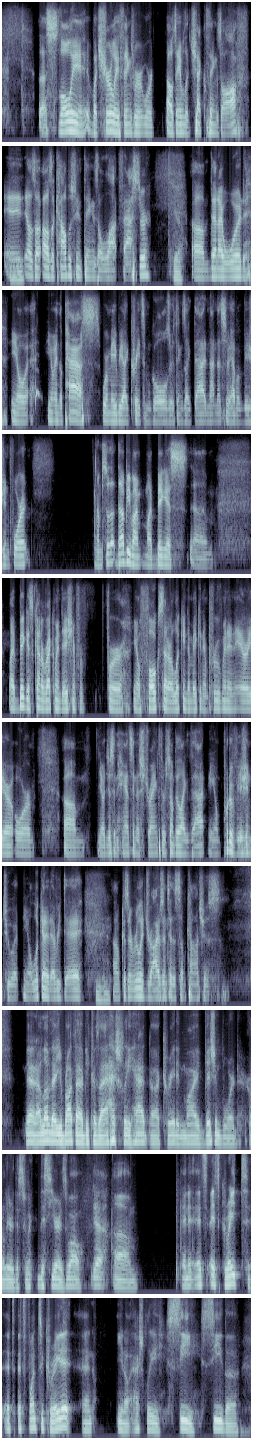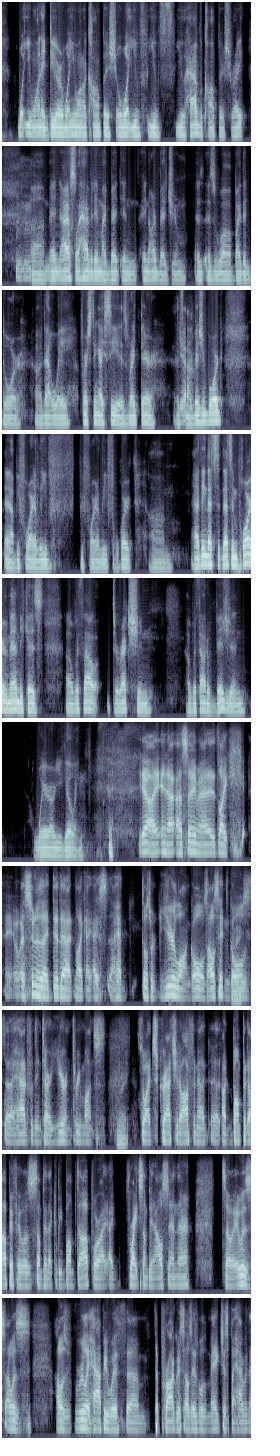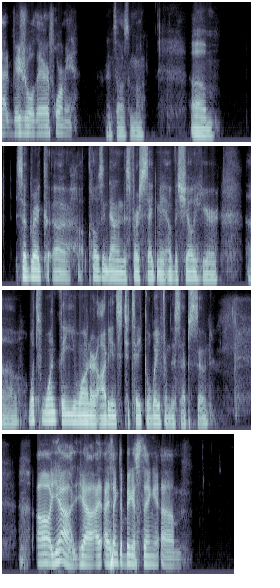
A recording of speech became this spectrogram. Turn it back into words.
uh, slowly but surely things were, were I was able to check things off and mm-hmm. I was I was accomplishing things a lot faster yeah. um, than I would you know you know in the past where maybe I'd create some goals or things like that and not necessarily have a vision for it um so that, that'd be my my biggest um, my biggest kind of recommendation for for you know folks that are looking to make an improvement in an area or um, you know just enhancing a strength or something like that you know put a vision to it you know look at it every day because mm-hmm. um, it really drives into the subconscious. Man i love that you brought that because i actually had uh, created my vision board earlier this this year as well. Yeah. Um and it, it's it's great it's it's fun to create it and you know actually see see the what you want to do or what you want to accomplish or what you've you've you have accomplished right? Mm-hmm. um, and i also have it in my bed in in our bedroom as, as well by the door uh, that way. First thing i see is right there. It's yeah. my vision board uh, before i leave before i leave for work. Um, i think that's that's important man because uh, without direction uh, without a vision where are you going? Yeah and I, I, say man it's like as soon as I did that, like I, I, I had those were year long goals. I was hitting goals right. that I had for the entire year in three months. Right. So I'd scratch it off and I'd, I'd bump it up if it was something that could be bumped up, or I, would write something else in there. So it was, I was, I was really happy with um, the progress I was able to make just by having that visual there for me. That's awesome. Um, so Greg, uh, closing down in this first segment of the show here, uh, what's one thing you want our audience to take away from this episode? Uh, yeah, yeah. I, I think the biggest thing um,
